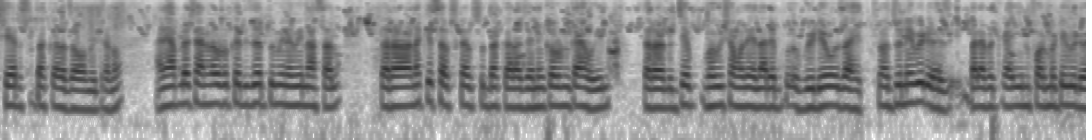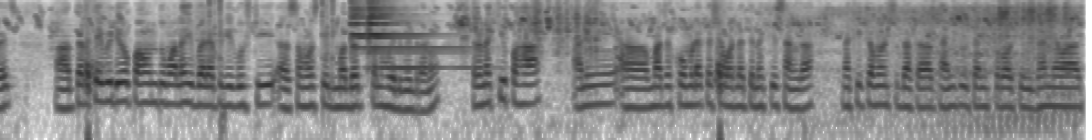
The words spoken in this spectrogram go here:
शेअरसुद्धा करत जावा मित्रांनो. आणि आपल्या चॅनलवर कधी जर तुम्ही नवीन असाल तर नक्की सबस्क्राईबसुद्धा करा जेणेकरून काय होईल तर जे भविष्यामध्ये येणारे व्हिडिओज आहेत किंवा जुने व्हिडिओ आहेत बऱ्यापैकी काही इन्फॉर्मेटिव्ह व्हिडिओ आहेत तर ते व्हिडिओ पाहून तुम्हालाही बऱ्यापैकी गोष्टी समजतील मदत पण होईल मित्रांनो. तर नक्की पहा आणि माझ्या कोंबड्या कशा वाटल्या ते नक्की सांगा. नक्की कमेंटसुद्धा करा. थँक्यू थँक्स फॉर वॉचिंग धन्यवाद.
